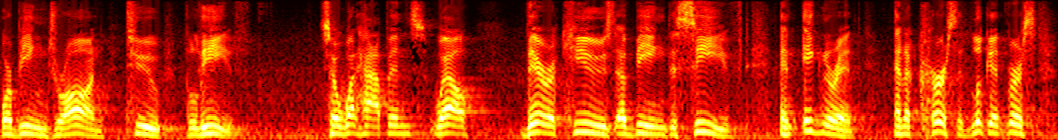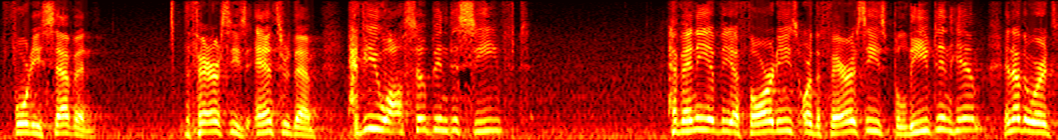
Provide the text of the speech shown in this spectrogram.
or being drawn to believe. So, what happens? Well, they're accused of being deceived and ignorant and accursed. Look at verse 47. The Pharisees answered them, Have you also been deceived? Have any of the authorities or the Pharisees believed in him? In other words,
